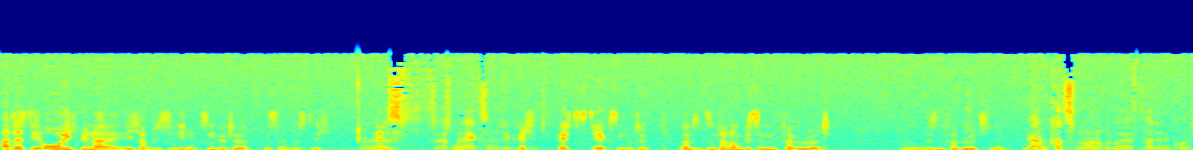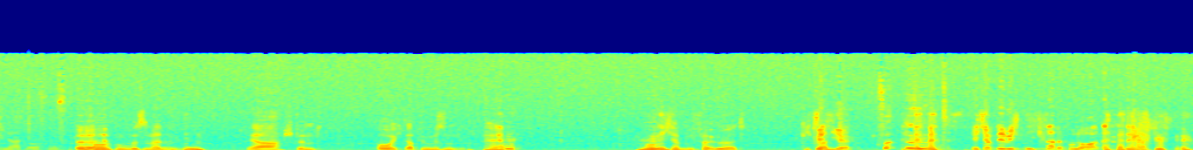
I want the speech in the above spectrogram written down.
ah, da ist die, oh, ich bin da, ich habe jetzt hier die Hexenhütte. Ist ja lustig. Ja, das zuerst mal eine Hexenhütte Rechts, rechts ist die Hexenhütte. Also sind wir noch ein bisschen verirrt. Also ein bisschen verirrt hier. Ja, du kannst immer noch über F3 deine Koordinaten aufrufen. Äh, wo müssen wir denn hin? Ja, stimmt. Oh, ich glaube, wir müssen... Hä? Ich habe mich verirrt. Ich bin hier. Verirrt. Ich habe nämlich nicht gerade verloren.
